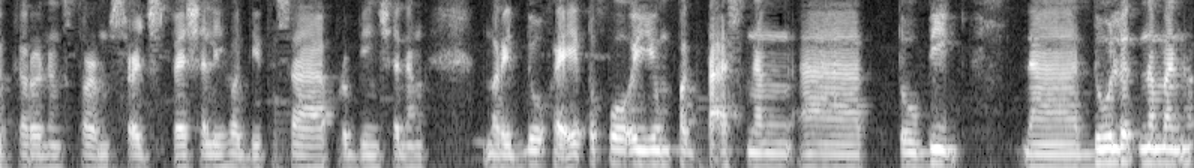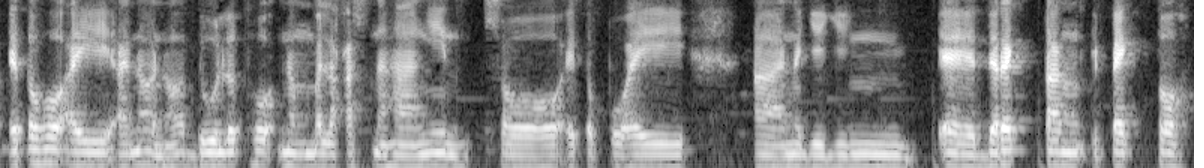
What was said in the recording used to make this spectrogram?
magkaroon ng storm surge, especially ho dito sa probinsya ng Marinduque. Ito po ay yung pagtaas ng ah, tubig na dulot naman ito ho ay ano no dulot ho ng malakas na hangin. So ito po ay ah, nagiging eh, direktang epekto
